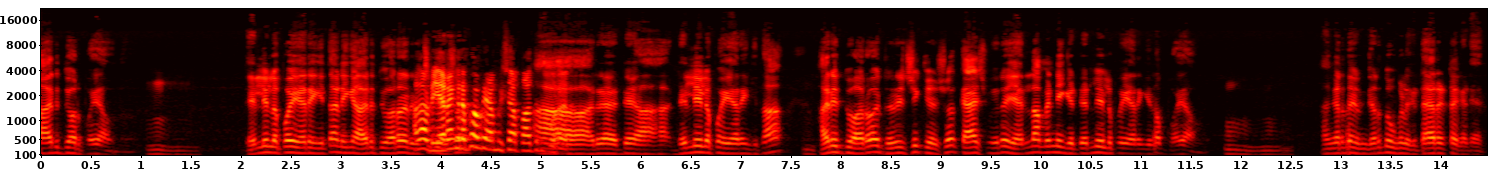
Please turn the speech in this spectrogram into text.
ஹரித்வார் போய் ஆகணும். டெல்லியில போய் இறங்கி தான் நீங்க ஹரித்வாரோ அதான் அப்படி இறங்குறப்ப அப்படி அமித்ஷா டெல்லியில போய் இறங்கி தான். ஹரித்வாரோ ரிஷிகேஷோ காஷ்மீரோ எல்லாமே நீங்க டெல்லியில போய் இறங்கி தான் போய் ஆகணும் அங்கிருந்து இங்கிருந்து உங்களுக்கு டைரக்டா கிடையாது.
